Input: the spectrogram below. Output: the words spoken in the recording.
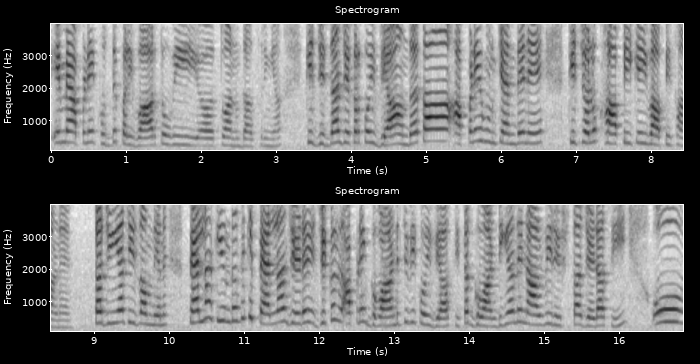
ਇਹ ਮੈਂ ਆਪਣੇ ਖੁਦ ਦੇ ਪਰਿਵਾਰ ਤੋਂ ਵੀ ਅ, ਤੁਹਾਨੂੰ ਦੱਸ ਰਹੀ ਹਾਂ ਕਿ ਜਿੱਦਾਂ ਜੇਕਰ ਕੋਈ ਵਿਆਹ ਹੁੰਦਾ ਹੈ ਤਾਂ ਆਪਣੇ ਹੁਣ ਕਹਿੰਦੇ ਨੇ ਕਿ ਚਲੋ ਖਾ ਪੀ ਕੇ ਹੀ ਵਾਪਿਸ ਆਣਾ ਹੈ। ਤਾਂ ਜੀਆਂ ਚੀਜ਼ਾਂ ਹੁੰਦੀਆਂ ਨੇ। ਪਹਿਲਾਂ ਕੀ ਹੁੰਦਾ ਸੀ ਕਿ ਪਹਿਲਾਂ ਜਿਹੜੇ, ਜੇਕਰ ਆਪਣੇ ਗਵਾਂਢ 'ਚ ਵੀ ਕੋਈ ਵਿਆਹ ਸੀ, ਤਾਂ ਗਵਾਂਢੀਆਂ ਦੇ ਨਾਲ ਵੀ ਰਿਸ਼ਤਾ ਜਿਹੜਾ ਸੀ, ਉਹ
